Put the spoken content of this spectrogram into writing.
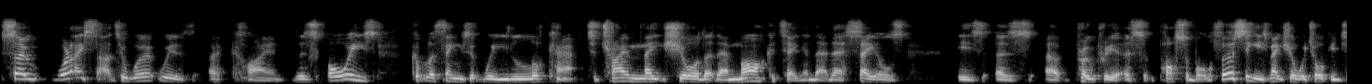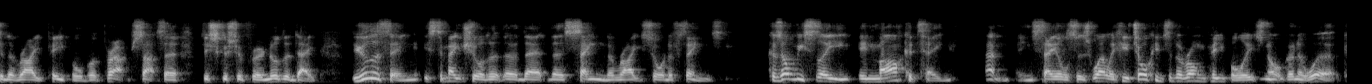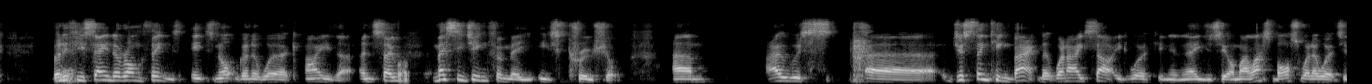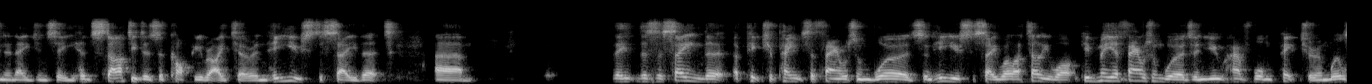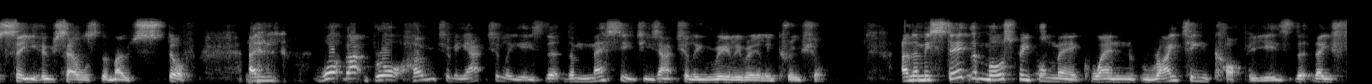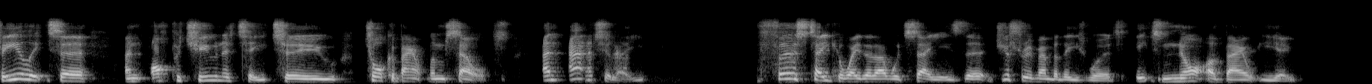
so when I start to work with a client, there's always a couple of things that we look at to try and make sure that their marketing and that their sales is as appropriate as possible. The first thing is make sure we're talking to the right people, but perhaps that's a discussion for another day. The other thing is to make sure that they're, they're, they're saying the right sort of things. Because obviously, in marketing and in sales as well, if you're talking to the wrong people, it's not going to work. But yeah. if you're saying the wrong things, it's not going to work either. And so, messaging for me is crucial. Um, I was uh, just thinking back that when I started working in an agency, or my last boss when I worked in an agency had started as a copywriter, and he used to say that um, they, there's a saying that a picture paints a thousand words, and he used to say, "Well, I tell you what, give me a thousand words, and you have one picture, and we'll see who sells the most stuff." Yeah. And what that brought home to me actually is that the message is actually really, really crucial. And the mistake that most people make when writing copy is that they feel it's a, an opportunity to talk about themselves. And actually, first takeaway that I would say is that just remember these words it's not about you.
